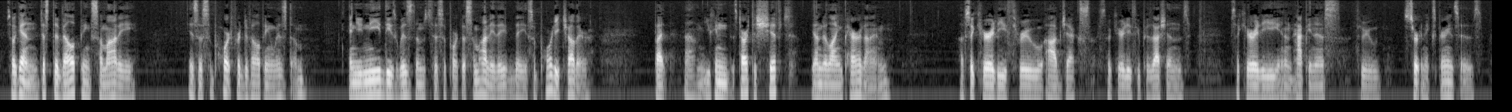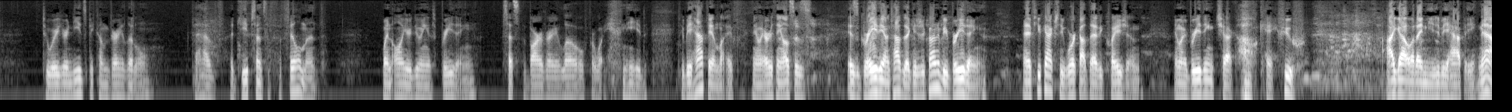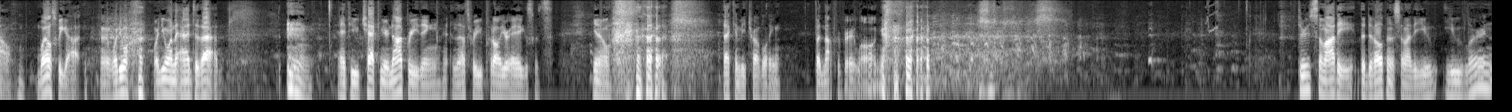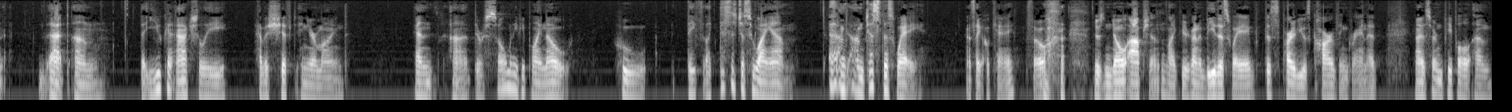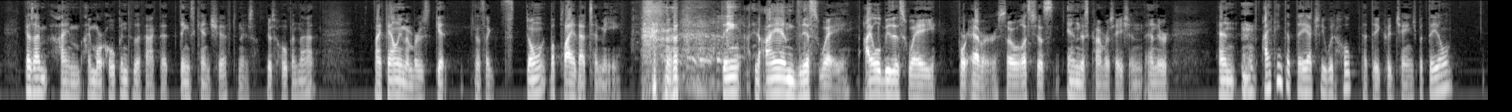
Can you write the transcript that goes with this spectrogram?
So again, just developing samadhi is a support for developing wisdom. And you need these wisdoms to support the samadhi. They, they support each other. But um, you can start to shift the underlying paradigm of security through objects, security through possessions, security and happiness through certain experiences, to where your needs become very little, to have a deep sense of fulfillment when all you're doing is breathing sets the bar very low for what you need to be happy in life. You know, everything else is is gravy on top of that because you're going to be breathing. And if you can actually work out that equation, am I breathing? Check. Oh, okay, phew. I got what I need to be happy. Now, what else we got? Uh, what do you want, what do you want to add to that? and if you check and you're not breathing, and that's where you put all your eggs, it's, you know, that can be troubling, but not for very long. Through samadhi, the development of samadhi, you, you learn that, um, that you can actually have a shift in your mind. And uh, there are so many people I know who they like, this is just who I am. I'm, I'm just this way. And it's like, okay, so there's no option. Like, you're going to be this way. This part of you is carved in granite. And I have certain people, um, because I'm, I'm, I'm more open to the fact that things can shift and there's, there's hope in that. My family members get, it's like, don't apply that to me. Thing, I am this way. I will be this way forever. So let's just end this conversation. And they're, and I think that they actually would hope that they could change, but they don't.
